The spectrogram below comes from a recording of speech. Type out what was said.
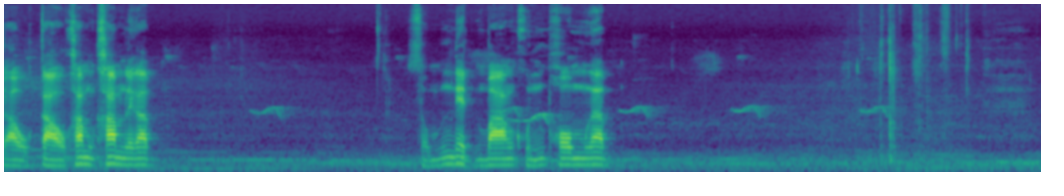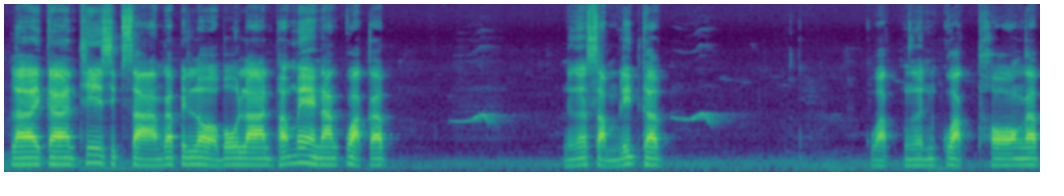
เก่าเก่าค่ำค่ำเลยครับ สมเด็จบางขุนพรมครับ รายการที่ 13ครับเป็นหล่อโบราณพระแม่นางกวักครับ เนื้อสำลิดครับ กวักเงินกวักทองครับ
